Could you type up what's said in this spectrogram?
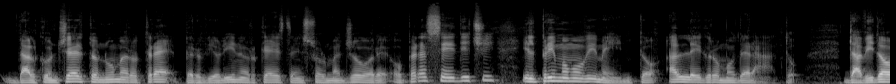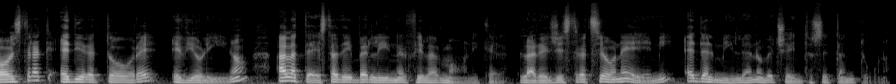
dal concerto numero 3 per violino e orchestra in sol maggiore, opera 16, il primo movimento, allegro moderato. David Oistrakh è direttore e violino alla testa dei Berliner Philharmoniker. La registrazione EMI è del 1971.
